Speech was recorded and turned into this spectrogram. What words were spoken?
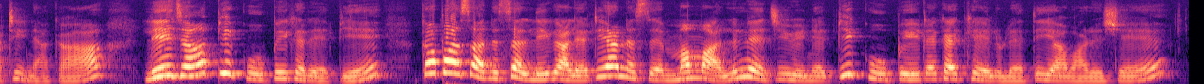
အထိနာကလေကြောင်းပစ်ကူပေးခဲ့တဲ့အပြင် ကပ္ပစ24ကလည်း120မမလက်လက်ကြီးတွေနဲ့ပစ်ကူပေးတိုက်ခိုက်ခဲ့လို့လည်းသိရပါတယ်ရှင်။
